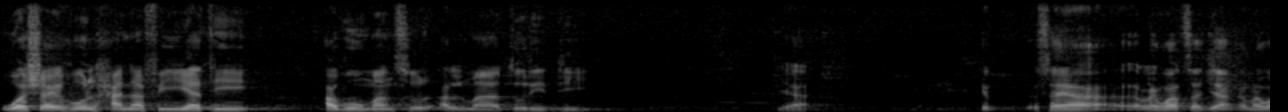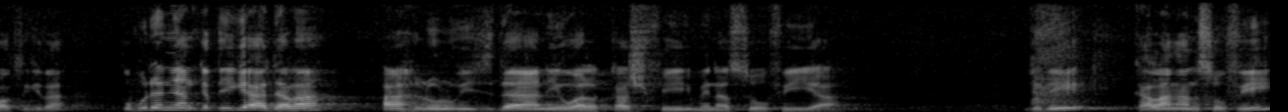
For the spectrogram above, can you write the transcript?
wa Syekhul Hanafiyati Abu Mansur Al-Maturidi. Ya. Saya lewat saja karena waktu kita. Kemudian yang ketiga adalah ahlul wijdani wal kashfi minas sufiyah. Jadi kalangan sufi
